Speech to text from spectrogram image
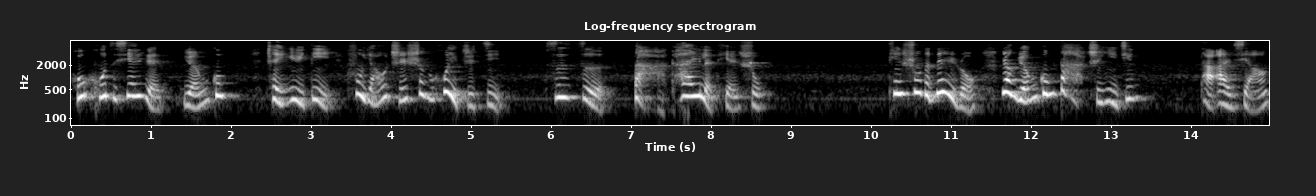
红胡子仙人元公趁玉帝赴瑶池盛会之际，私自打开了天书。天书的内容让元公大吃一惊，他暗想：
